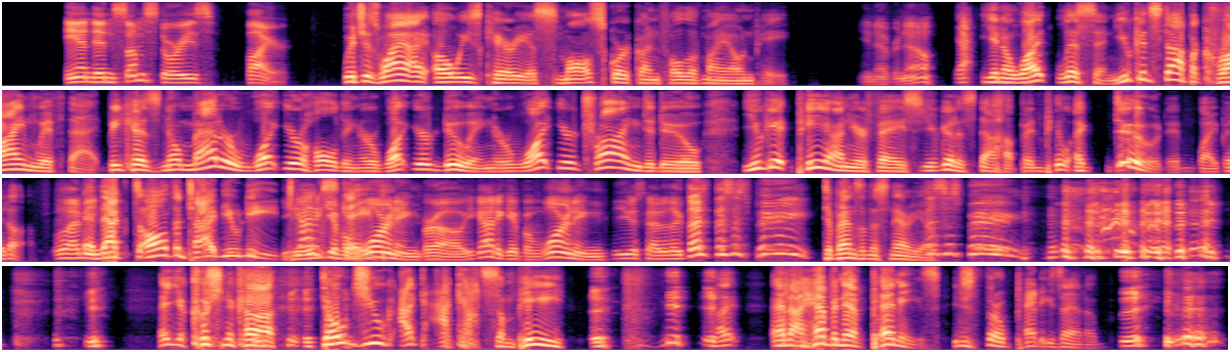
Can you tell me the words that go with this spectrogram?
and in some stories, fire. Which is why I always carry a small squirt gun full of my own pee. You never know. Yeah, you know what? Listen, you could stop a crime with that because no matter what you're holding or what you're doing or what you're trying to do, you get pee on your face, you're gonna stop and be like, dude, and wipe it off. Well, I mean, and that's all the time you need you to got to give a warning, bro. You got to give a warning. You just got to be like, this, this is pee. Depends on the scenario. This is pee. hey, you Kushnika, don't you? I, I got some pee, and I happen to have pennies. You just throw pennies at them.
